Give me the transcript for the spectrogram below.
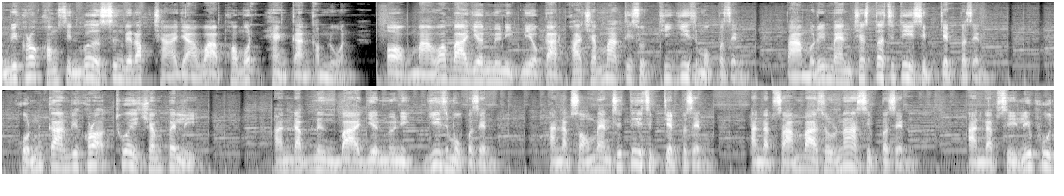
ลวิเคราะห์ของซินเวอร์ ซึ่งได้รับฉายาว่าพ่อมดแห่งการคำนวณ ออกมาว่าบาเยิร์นมิวนิกมีโอกาสคว้าแชมป์มากที่สุดที่ 26%ตามมาด้วยแมนเชสเตอร์ซิตี้ 17%ผลการวิเคราะห์ถ้วยแชมเปี้ยนลีกอันดับ 1 บาเยิร์นมิวนิก 26%อันดับ 2 แมนซิตี้ 17%อันดับ 3 บาร์เซโลนา10%อันดับ 4 ลิเวอร์พูล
